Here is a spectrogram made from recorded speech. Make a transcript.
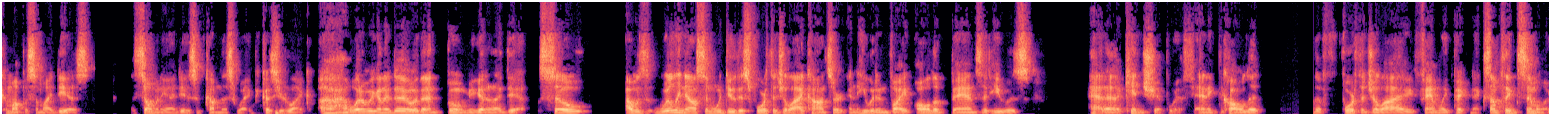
come up with some ideas. So many ideas have come this way because you're like, ah, what are we going to do? And then boom, you get an idea. So I was Willie Nelson would do this Fourth of July concert, and he would invite all the bands that he was had a kinship with, and he called it the Fourth of July family picnic, something similar.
